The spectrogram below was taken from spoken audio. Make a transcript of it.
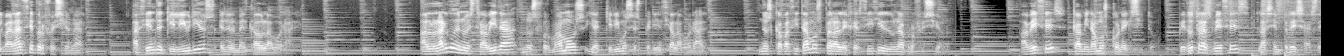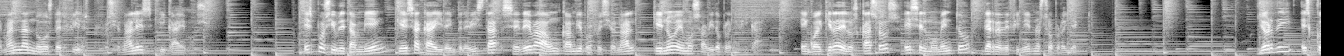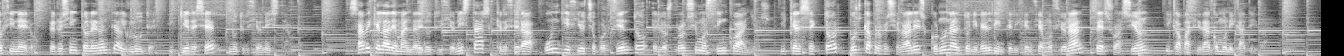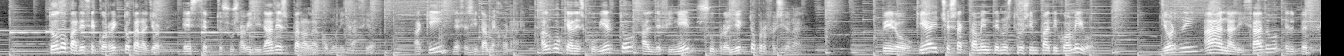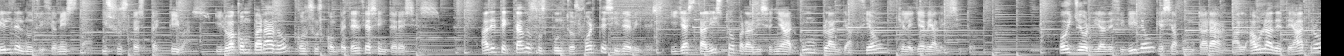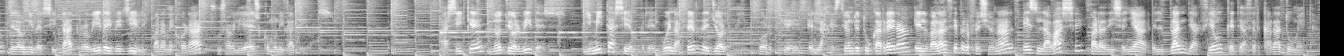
El balance profesional, haciendo equilibrios en el mercado laboral. A lo largo de nuestra vida nos formamos y adquirimos experiencia laboral. Nos capacitamos para el ejercicio de una profesión. A veces caminamos con éxito, pero otras veces las empresas demandan nuevos perfiles profesionales y caemos. Es posible también que esa caída imprevista se deba a un cambio profesional que no hemos sabido planificar. En cualquiera de los casos, es el momento de redefinir nuestro proyecto. Jordi es cocinero, pero es intolerante al gluten y quiere ser nutricionista. Sabe que la demanda de nutricionistas crecerá un 18% en los próximos 5 años y que el sector busca profesionales con un alto nivel de inteligencia emocional, persuasión y capacidad comunicativa. Todo parece correcto para Jordi, excepto sus habilidades para la comunicación. Aquí necesita mejorar, algo que ha descubierto al definir su proyecto profesional. Pero, ¿qué ha hecho exactamente nuestro simpático amigo? Jordi ha analizado el perfil del nutricionista y sus perspectivas, y lo ha comparado con sus competencias e intereses. Ha detectado sus puntos fuertes y débiles y ya está listo para diseñar un plan de acción que le lleve al éxito. Hoy Jordi ha decidido que se apuntará al aula de teatro de la Universidad Rovira y Virgili para mejorar sus habilidades comunicativas. Así que no te olvides, Imita siempre el buen hacer de Jordi, porque en la gestión de tu carrera, el balance profesional es la base para diseñar el plan de acción que te acercará a tu meta.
